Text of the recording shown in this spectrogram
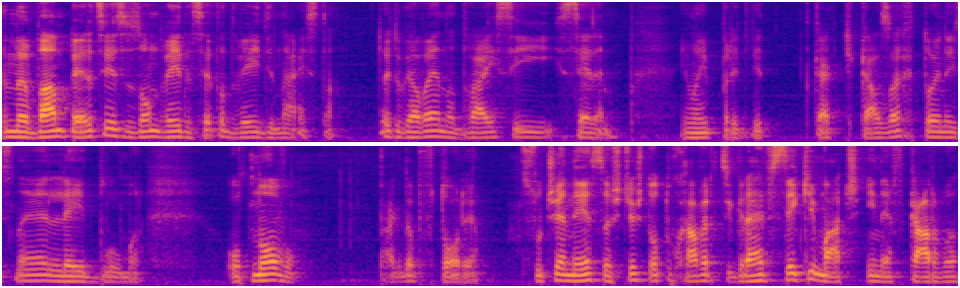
на Ван Перси е сезон 2010-2011. Той тогава е на 27. Има и предвид, както ти казах, той наистина е лейт блумър. Отново, пак да повторя, случая не е същия, защото Хаверц играе всеки матч и не вкарва.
